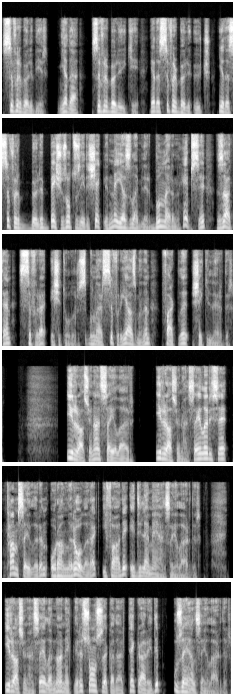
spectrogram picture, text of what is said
0 bölü 1 ya da 0 bölü 2 ya da 0 bölü 3 ya da 0 bölü 537 şeklinde yazılabilir. Bunların hepsi zaten sıfıra eşit olur. Bunlar sıfırı yazmanın farklı şekilleridir. İrrasyonel sayılar. İrrasyonel sayılar ise tam sayıların oranları olarak ifade edilemeyen sayılardır. İrrasyonel sayıların örnekleri sonsuza kadar tekrar edip uzayan sayılardır.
